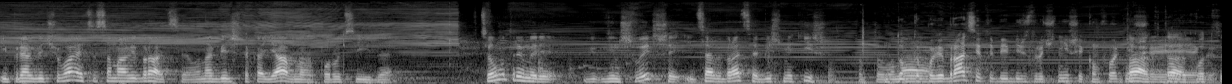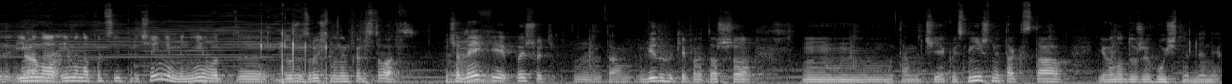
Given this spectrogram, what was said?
і прям відчувається сама вібрація. Вона більш така явна по руці йде. Цьому тримері він швидший, і ця вібрація більш м'якіша. Тобто, Ну, вона... Тобто по вібрації тобі більш зручніший, комфортніший. Так, так. як От іменно, іменно по цій причині мені от, е, дуже зручно ним користуватися. Хоча Мгм. деякі пишуть там, відгуки про те, що там, чи якось ніж не так став, і воно дуже гучно для них.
